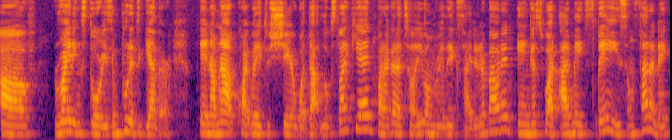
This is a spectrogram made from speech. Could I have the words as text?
of writing stories and put it together and I'm not quite ready to share what that looks like yet, but I gotta tell you, I'm really excited about it. And guess what? I made space on Saturday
